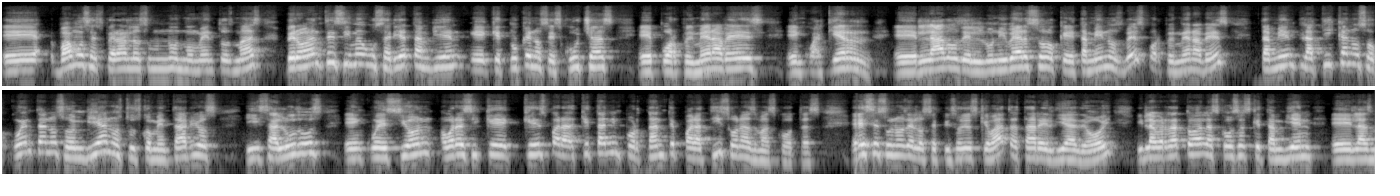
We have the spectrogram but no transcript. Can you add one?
eh, vamos a esperarlos unos momentos más, pero antes sí me gustaría también eh, que tú que nos escuchas eh, por primera vez en cualquier lado del universo, que también nos ves por primera vez, también platícanos o cuéntanos o envíanos tus comentarios y saludos en cuestión. Ahora sí que, ¿qué es para, qué tan importante para ti son las mascotas? Ese es uno de los episodios que va a tratar el día de hoy. Y la verdad, todas las cosas que también las,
